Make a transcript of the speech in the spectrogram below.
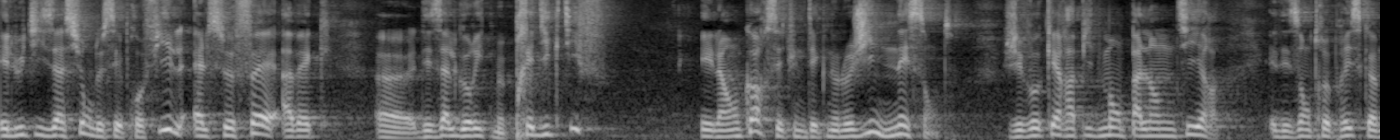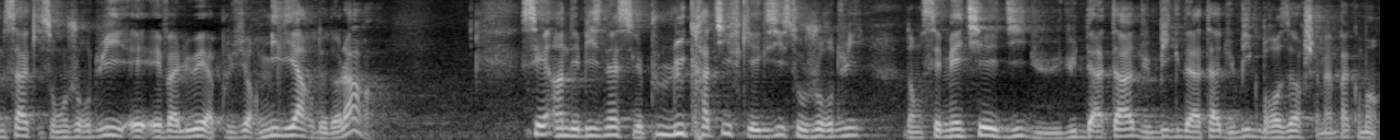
Et l'utilisation de ces profils, elle se fait avec des algorithmes prédictifs. Et là encore, c'est une technologie naissante. J'évoquais rapidement Palantir et des entreprises comme ça qui sont aujourd'hui évaluées à plusieurs milliards de dollars. C'est un des business les plus lucratifs qui existent aujourd'hui dans ces métiers dits du, data, du big data, du big brother, je ne sais même pas comment,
